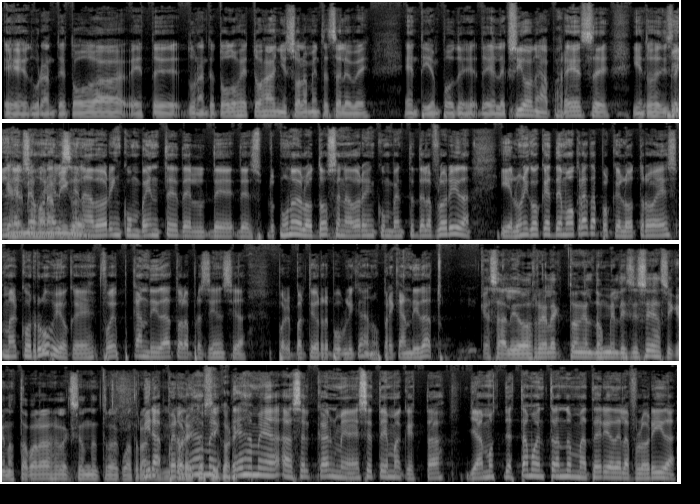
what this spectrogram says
Eh, durante, toda este, durante todos estos años y solamente se le ve en tiempos de, de elecciones, aparece y entonces dice Bill que es el mejor es amigo. el senador incumbente del- de, de- uno de los dos senadores incumbentes de la Florida y el único que es demócrata porque el otro es Marco Rubio que fue candidato a la presidencia por el Partido Republicano, precandidato. Que salió reelecto en el 2016, así que no está para la reelección dentro de cuatro Mira, años. ¿no? pero déjame, déjame acercarme a ese tema que está, ya, hemos- ya estamos entrando en materia de la Florida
